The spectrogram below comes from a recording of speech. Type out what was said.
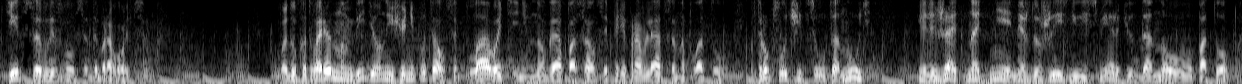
Птица вызвался добровольцем. В одухотворенном виде он еще не пытался плавать и немного опасался переправляться на плоту. Вдруг случится утонуть и лежать на дне между жизнью и смертью до нового потопа.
